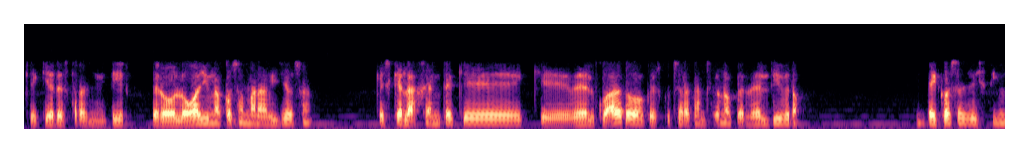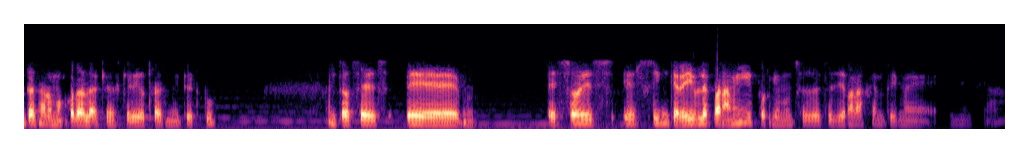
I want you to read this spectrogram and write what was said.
que quieres transmitir, pero luego hay una cosa maravillosa, que es que la gente que, que ve el cuadro que escucha la canción o que lee el libro, ve cosas distintas a lo mejor a las que has querido transmitir tú. Entonces, eh, eso es, es increíble para mí porque muchas veces llega la gente y me, dice, "Ah,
